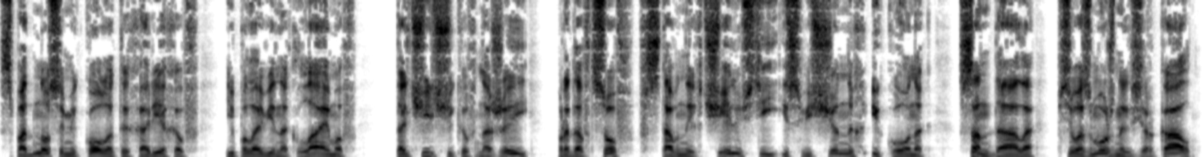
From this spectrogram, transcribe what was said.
с подносами колотых орехов и половинок лаймов, точильщиков ножей, продавцов вставных челюстей и священных иконок – сандала, всевозможных зеркал,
